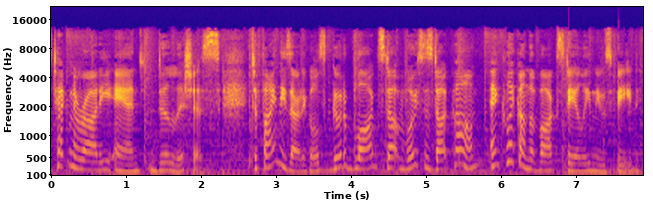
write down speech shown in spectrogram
Technorati, and Delicious. To find these articles, go to blogs.voices.com and click on the Vox Daily newsfeed.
